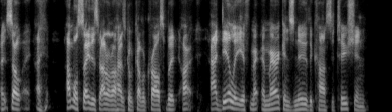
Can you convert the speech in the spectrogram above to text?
Uh, so I, I'm gonna say this, but I don't know how it's gonna come across. But our, ideally, if Americans knew the Constitution,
